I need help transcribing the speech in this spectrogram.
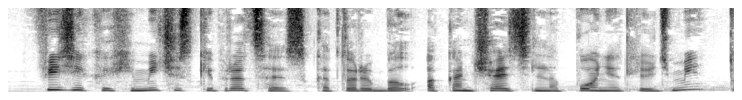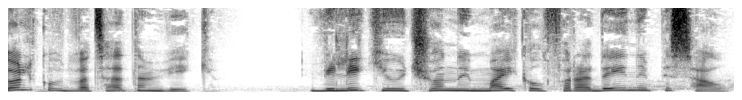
– физико-химический процесс, который был окончательно понят людьми только в 20 веке. Великий ученый Майкл Фарадей написал,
